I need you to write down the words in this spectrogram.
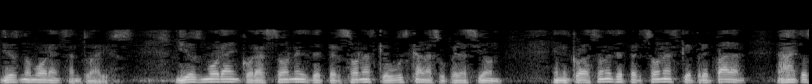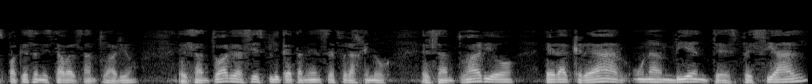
Dios no mora en santuarios. Dios mora en corazones de personas que buscan la superación. En corazones de personas que preparan. Ah, entonces, ¿para qué se necesitaba el santuario? El santuario, así explica también Sefer Ajinuch. El santuario era crear un ambiente especial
